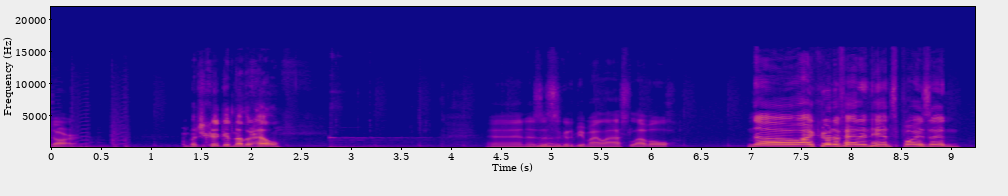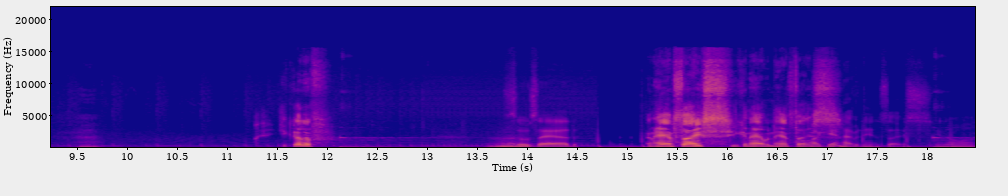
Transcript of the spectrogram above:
Darn. But you could get another hell. And as this is going to be my last level. No, I could have had enhanced poison. You could have. So sad. Enhanced dice. You can have enhanced Oh, I can have enhanced dice. You know what?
